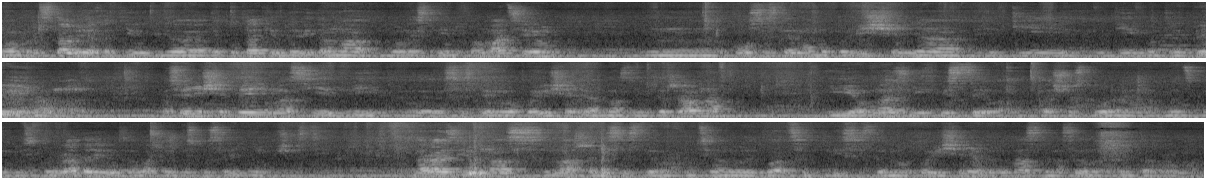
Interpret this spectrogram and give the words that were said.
вам представлю, я хотів для депутатів до відома донести інформацію по системам оповіщення, які діють на території громади. На сьогоднішній день у нас є дві е, системи оповіщення, одна з них державна і одна з них місцева, та, що створена Минською міською радою за вашої безпосередньої участі. Наразі у нас наша система функціонує 22 системи оповіщення, 19 населених пунктах громад.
